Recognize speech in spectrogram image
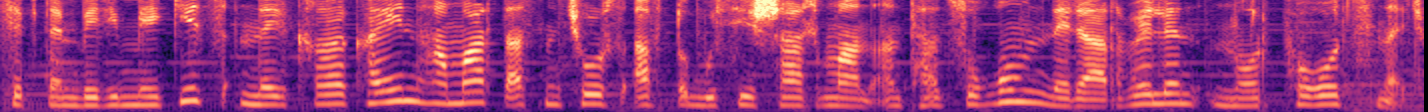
Սեպտեմբերի 1-ից ներքաղաքային համար 14 ավտոբուսի շարժման ընթացուղում ներառվել են նոր փողոցներ։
